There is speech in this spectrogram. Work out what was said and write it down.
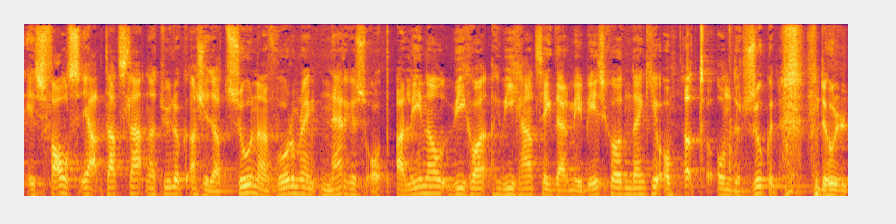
is vals, ja, dat slaat natuurlijk, als je dat zo naar voren brengt, nergens op. Alleen al, wie, ga, wie gaat zich daarmee bezighouden, denk je, om dat te onderzoeken? Ik bedoel, uh,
